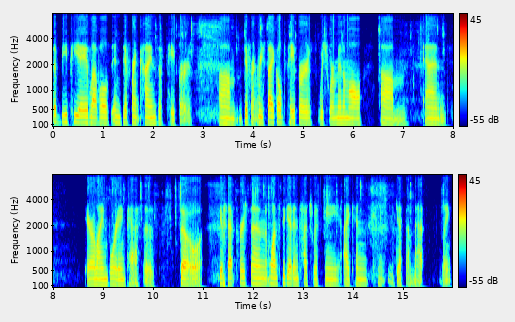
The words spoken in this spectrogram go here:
the BPA levels in different kinds of papers, um, different recycled papers, which were minimal, um, and airline boarding passes. So if that person wants to get in touch with me, I can, can get them that link.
